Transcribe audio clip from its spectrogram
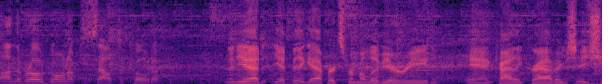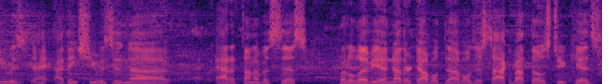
on the road going up to South Dakota. Then you had you had big efforts from Olivia Reed and Kylie Kravitz. She, she was, I think, she was in uh, had a ton of assists. But Olivia, another double double. Just talk about those two kids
